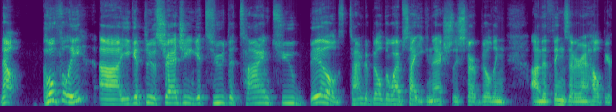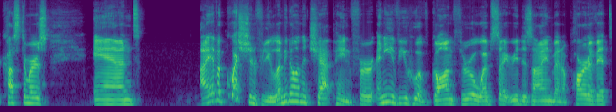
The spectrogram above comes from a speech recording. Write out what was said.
Now, hopefully uh, you get through the strategy, you get to the time to build, time to build the website. You can actually start building on the things that are going to help your customers. And I have a question for you. Let me know in the chat pane for any of you who have gone through a website redesign, been a part of it.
